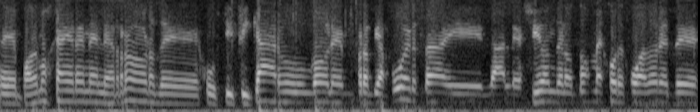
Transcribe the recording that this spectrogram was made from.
eh, podemos caer en el error de justificar un gol en propia puerta y la lesión de los dos mejores jugadores de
